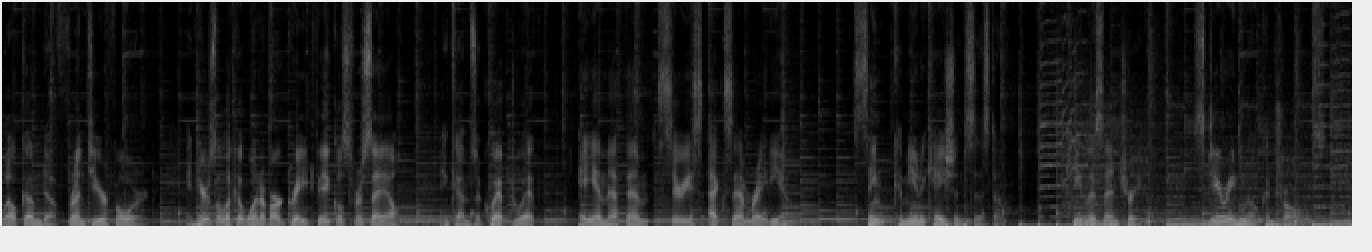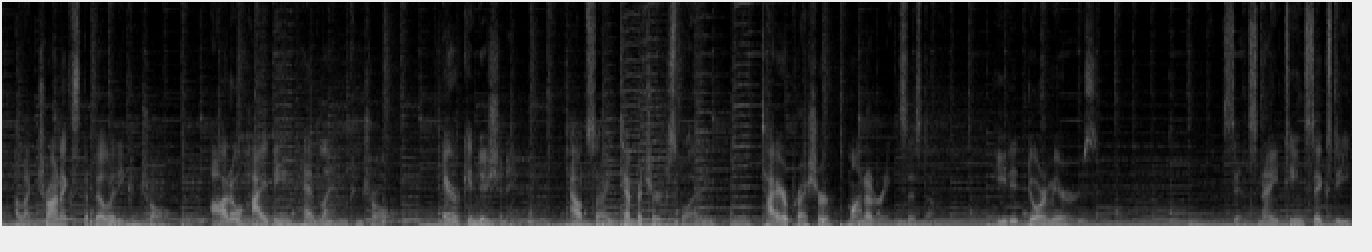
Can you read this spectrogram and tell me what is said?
Welcome to Frontier Ford, and here's a look at one of our great vehicles for sale. It comes equipped with AM FM Sirius XM radio, sync communication system, keyless entry, steering wheel controls, electronic stability control, auto high beam headlamp control, air conditioning, outside temperature display, tire pressure monitoring system, heated door mirrors. Since 1960,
